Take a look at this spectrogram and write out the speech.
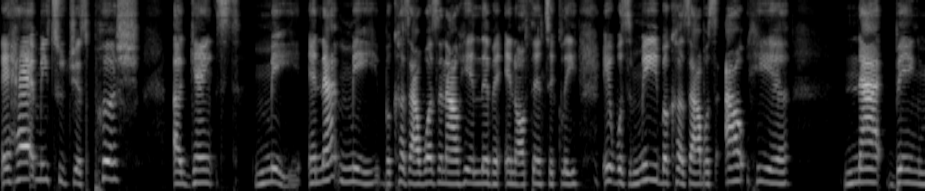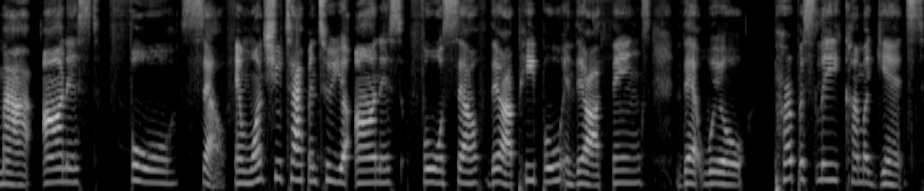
It had me to just push against me and not me because I wasn't out here living inauthentically. It was me because I was out here not being my honest, full self. And once you tap into your honest, full self, there are people and there are things that will purposely come against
